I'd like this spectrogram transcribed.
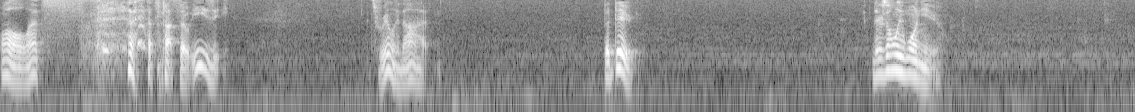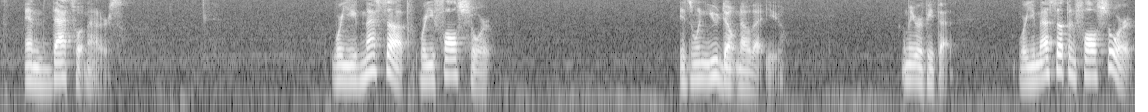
Well, that's that's not so easy. It's really not. But dude, there's only one you. And that's what matters where you mess up, where you fall short, is when you don't know that you. Let me repeat that. Where you mess up and fall short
